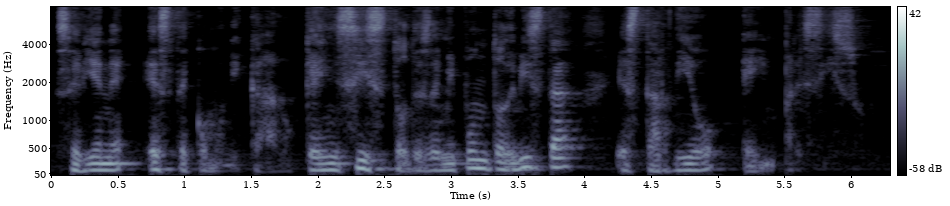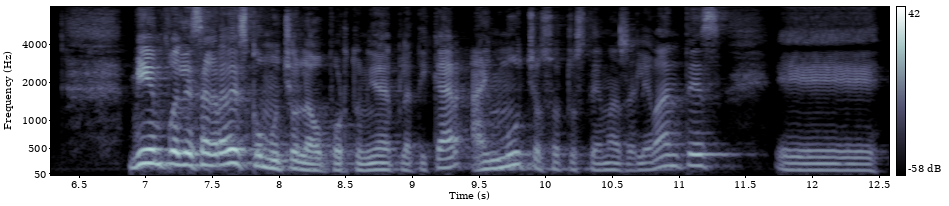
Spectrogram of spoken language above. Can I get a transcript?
se viene este comunicado, que insisto, desde mi punto de vista, es tardío e impreciso. Bien, pues les agradezco mucho la oportunidad de platicar. Hay muchos otros temas relevantes. Eh,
